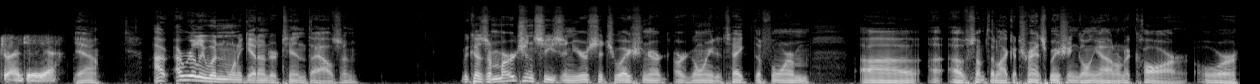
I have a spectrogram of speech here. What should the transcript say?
Trying to yeah. Yeah, I, I really wouldn't want to get under ten thousand because emergencies in your situation are, are going to take the form uh, of something like a transmission going out on a car or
